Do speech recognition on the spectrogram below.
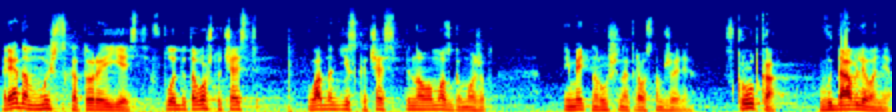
рядом мышц, которые есть, вплоть до того, что часть, ладно диска, часть спинного мозга может иметь нарушенное кровоснабжение. Скрутка, выдавливание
